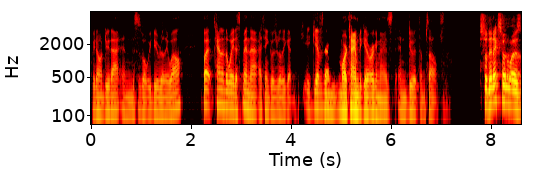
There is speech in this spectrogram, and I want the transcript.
we don't do that. And this is what we do really well. But kind of the way to spin that, I think, was really good. It gives them more time to get organized and do it themselves. So the next one was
